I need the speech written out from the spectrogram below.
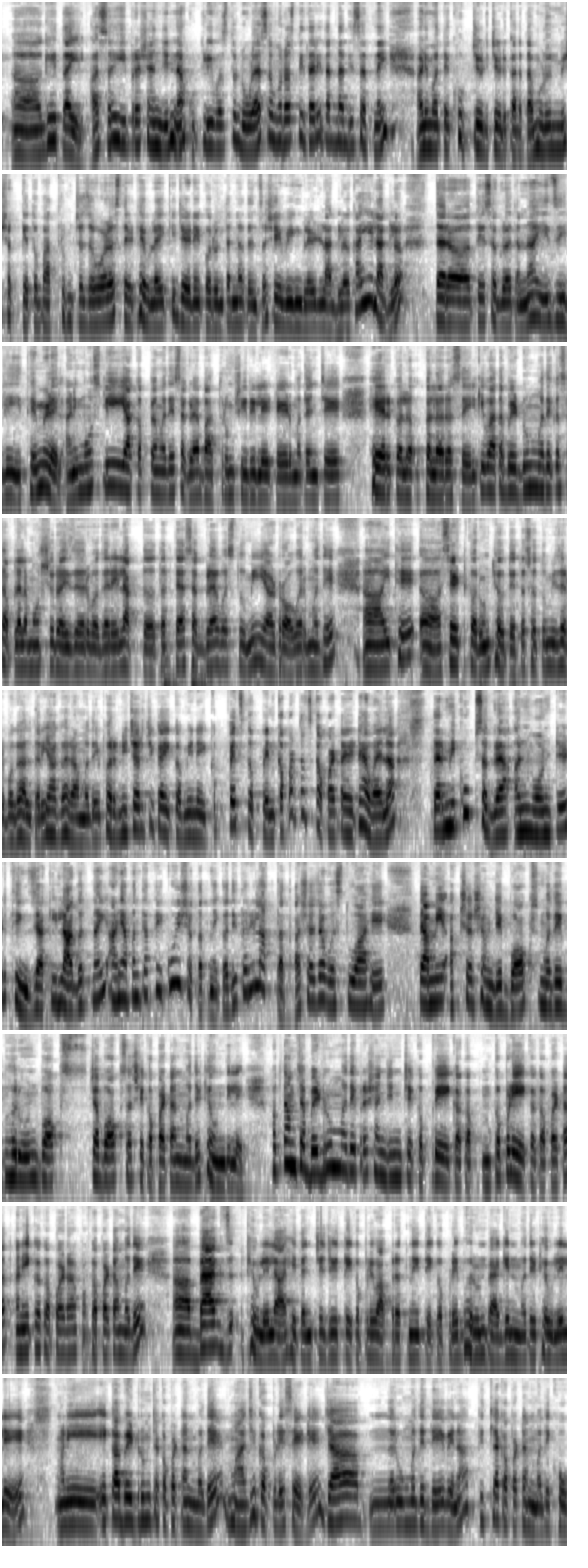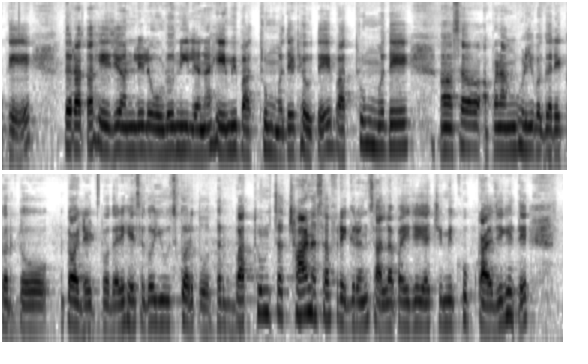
घेता येईल. असंही प्रशांतजींना कुठली वस्तू डोळ्यासमोर असती तरी त्यांना दिसत नाही. आणि मग ते खूप चिडचिड करता. म्हणून मी शक्यतो बाथरूमच्या जवळच ते ठेवलं आहे की जेणेकरून त्यांना त्यांचं शेविंग ब्लेड लागलं काही लागलं. तर ते सगळं त्यांना इझिली इथे मिळेल. आणि मोस्टली या कप्प्यामध्ये सगळ्या बाथरूमशी रिलेटेड मग त्यांचे हेअर कल कलर असेल किंवा आता बेडरूममध्ये कसं आपल्याला मॉइश्चरायझर वगैरे लागतं तर त्या सगळ्या वस्तू मी या ड्रॉवरमध्ये इथे सेट करून ठेवते. तसं तुम्ही जर बघाल तर या घरामध्ये फर्निचरची काही कमी नाही. कप्पेच कप्पेन कपाटच कपाट आहे ठेवायला. तर मी खूप सगळ्या अनवॉन्टेड थिंग्स ज्या की लागत नाही आणि आपण त्या फेकूही शकत नाही कधीतरी लागतात. अशा ज्या वस्तू आहे त्या मी अक्षरशः म्हणजे बॉक्समध्ये भरून बॉक्स च्या बॉक्स असे कपाटांमध्ये ठेवून दिले. फक्त आमच्या बेडरूममध्ये प्रशांतजींचे कप्पे एका कप कपडे एका कपाटात आणि एका कपाटा कपाटामध्ये बॅग्ज ठेवलेल्या आहे त्यांचे जे ते कपडे वापरत नाही ते कपडे भरून बॅगेंमध्ये ठेवलेले. आहे आणि एका बेडरूमच्या कपाटांमध्ये माझे कपडे सेट आहे. ज्या रूममध्ये देव आहे ना तिथल्या कपाटांमध्ये खोके आहे. तर आता हे जे आणलेलं ओडोनील आहे ना हे मी बाथरूममध्ये ठेवते. बाथरूममध्ये असं आपण आंघोळी वगैरे करतो टॉयलेट वगैरे हे सगळं यूज करतो तर बाथरूमचा छान असा फ्रेग्रन्स आला पाहिजे याची मी खूप काळजी घेते.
